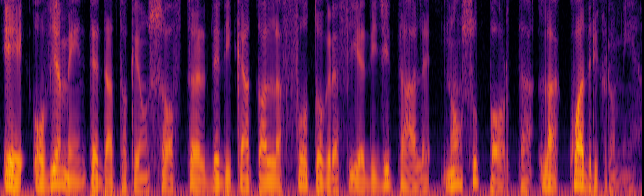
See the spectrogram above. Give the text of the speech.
e ovviamente, dato che è un software dedicato alla fotografia digitale, non supporta la quadricromia.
